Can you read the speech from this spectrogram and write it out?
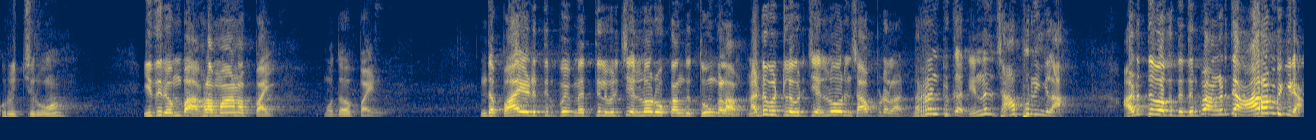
குறிச்சிருவோம். இது ரொம்ப அகலமான பாய் முத பாயிண்ட் இந்த பாய் எடுத்துட்டு போய் மெத்தில் விரிச்சு எல்லோரும் உட்காந்து தூங்கலாம். நடுவீட்டில் விரிச்சு எல்லோரும் சாப்பிடலாம். மிரண்டு இருக்கார் என்னது சாப்பிட்றீங்களா? அடுத்த பக்கத்தை திருப்பி அங்கிருந்து ஆரம்பிக்கிறான்.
